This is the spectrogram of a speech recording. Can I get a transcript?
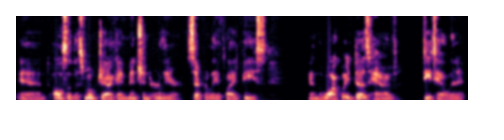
and also the smoke jack I mentioned earlier, separately applied piece. And the walkway does have detail in it.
